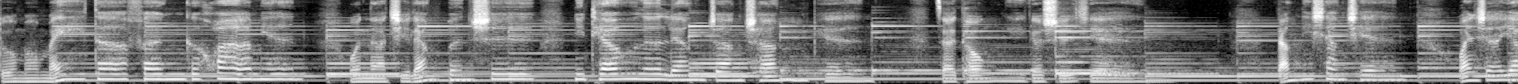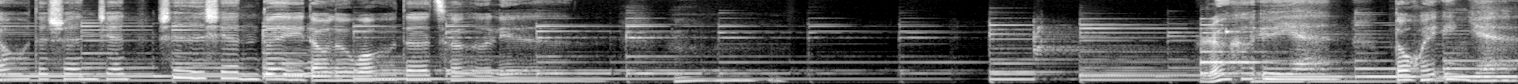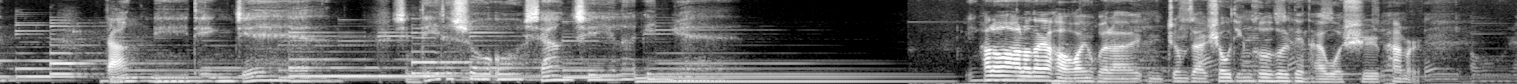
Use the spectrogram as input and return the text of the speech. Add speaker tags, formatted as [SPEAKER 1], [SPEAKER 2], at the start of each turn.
[SPEAKER 1] 多么美的分割画面！我拿起两本诗，你挑了两张唱片，在同一个时间。当你向前弯下腰的瞬间，视线对到了我的侧脸。
[SPEAKER 2] 正在收听呵呵电台，我是 Pamer。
